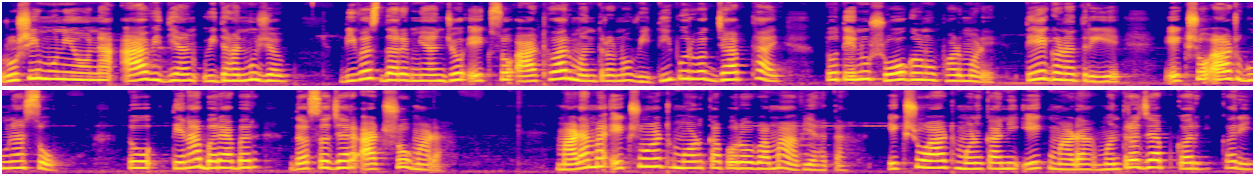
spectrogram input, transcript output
ઋષિ મુનિઓના આ વિધાન વિધાન મુજબ દિવસ દરમિયાન જો એકસો આઠ વાર મંત્રનો વિધિપૂર્વક જાપ થાય, તો તેનું સો ગણું ફળ મળે. તે ગણતરીએ એકસો આઠ ગુણા સો. તો તેના બરાબર દસ હજાર આઠસો માળા. માળામાં એકસો આઠ મણકા પરોવવામાં આવ્યા હતા. એકસો આઠ મણકાની એક માળા મંત્ર જાપ કરી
